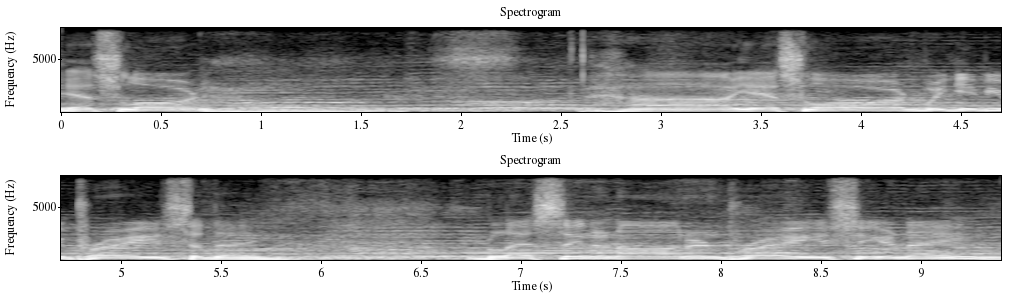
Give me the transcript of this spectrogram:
Yes, Lord. Ah, yes, Lord, we give you praise today. Blessing and honor and praise to your name.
